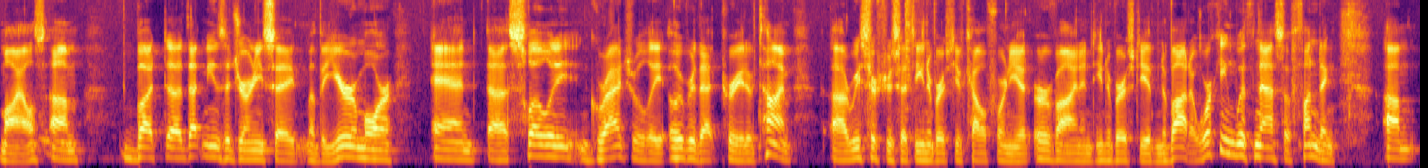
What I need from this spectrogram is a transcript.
miles. Um, but uh, that means a journey, say, of a year or more. And uh, slowly, gradually, over that period of time, uh, researchers at the University of California at Irvine and the University of Nevada, working with NASA funding, um,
